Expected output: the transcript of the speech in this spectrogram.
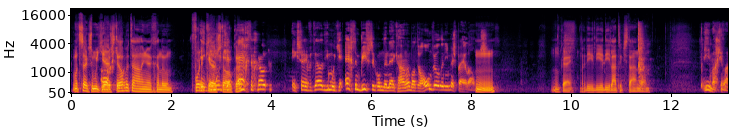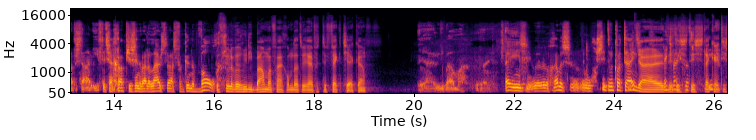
Want straks moet je herstelbetalingen gaan doen. Voor de Ik- die moet kerst je ook, hè? echt een groot. Ik zou je vertellen, die moet je echt een biefstuk om de nek hangen, want de hond wilde niet meer spelen anders. Mhm. Oké, nou, die, die, die laat ik staan dan. Die mag je laten staan, Yves. Dit zijn grapjes en waar de luisteraars van kunnen walgen. Of zullen we Rudy Bauma vragen om dat weer even te factchecken? Ja, Rudy Bauma. Ja, ja. Hey, gaan we eens, hoe zitten we qua tijd? Ja, ik is, het is lekker, het is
